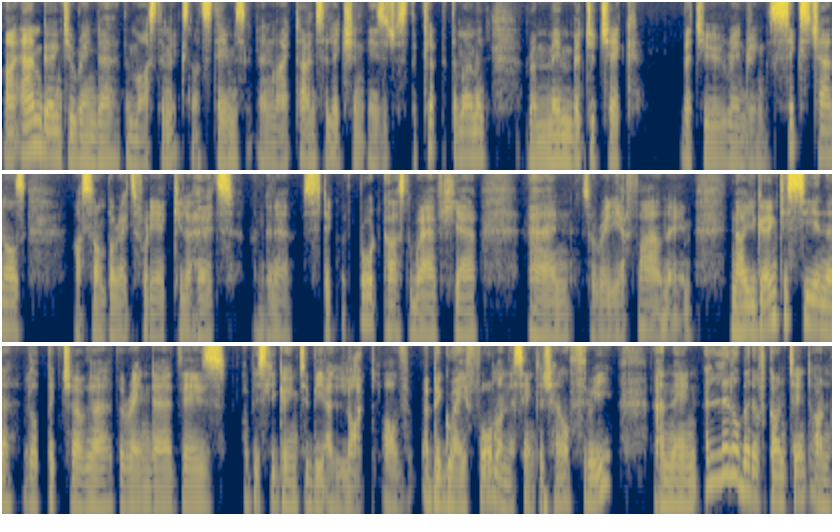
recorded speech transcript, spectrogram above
I am going to render the master mix, not stems, and my time selection is just the clip at the moment. Remember to check that you're rendering six channels our sample rate's 48 kilohertz. I'm going to stick with broadcast WAV here, and it's already a file name. Now you're going to see in the little picture of the, the render, there's obviously going to be a lot of a big waveform on the center channel 3, and then a little bit of content on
